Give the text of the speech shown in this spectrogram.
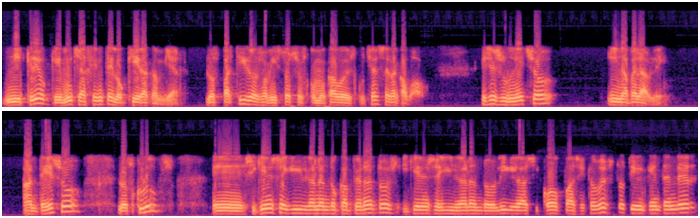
ni creo que mucha gente lo quiera cambiar los partidos amistosos, como acabo de escuchar, se han acabado. Ese es un hecho inapelable. Ante eso, los clubes, eh, si quieren seguir ganando campeonatos y quieren seguir ganando ligas y copas y todo esto, tienen que entender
